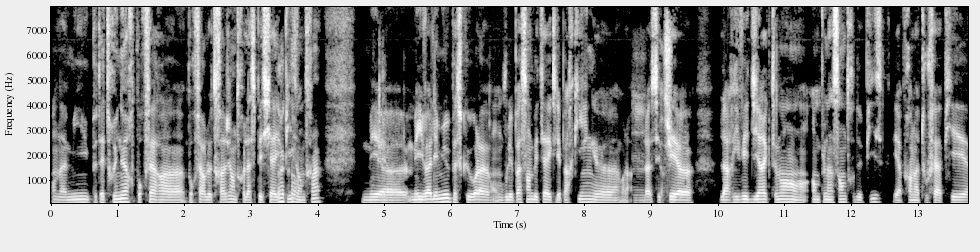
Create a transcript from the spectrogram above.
on a mis peut-être une heure pour faire pour faire le trajet entre la Spezia et Pise en train. Mais mais il valait mieux parce que voilà, on voulait pas s'embêter avec les parkings. voilà, mmh, là c'était l'arrivée directement en, plein centre de Pise et après on a tout fait à pied.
